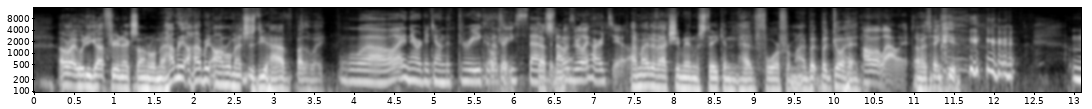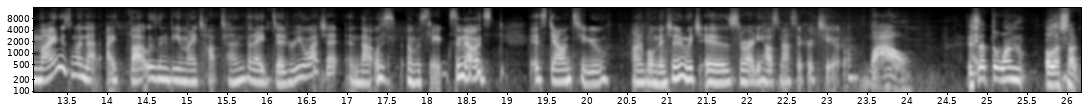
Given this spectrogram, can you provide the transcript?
All right, what do you got for your next honorable mention? How many how many honorable mentions do you have, by the way? well, I narrowed it down to three because that's what you said, that's- but that was really hard too. I might have actually made a mistake and had four for mine, but but go ahead. I'll allow it. All right, thank you. Mine is one that I thought was going to be in my top 10, but I did rewatch it, and that was a mistake. So now it's it's down to honorable mention, which is Sorority House Massacre 2. wow, is that the one oh that's not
